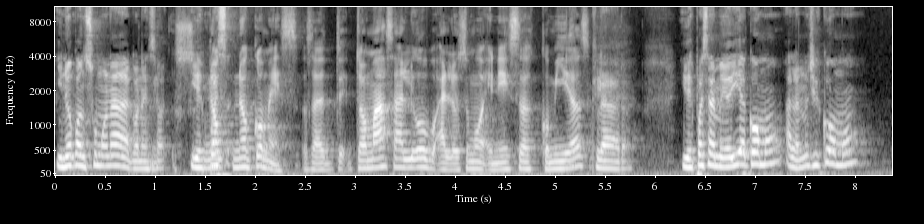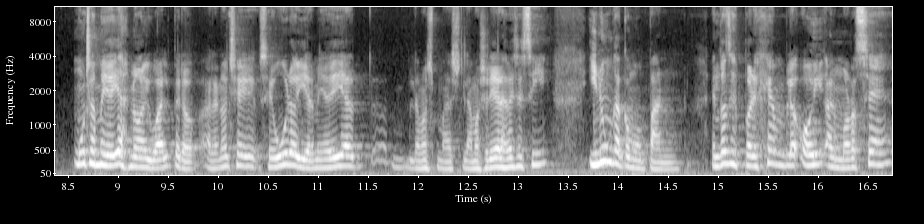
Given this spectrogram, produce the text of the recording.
Y no consumo nada con eso. Y después, no, no comes. O sea, tomás algo a lo sumo en esas comidas. claro. Y después al mediodía como, a la noche como. Muchos mediodías no igual, pero a la noche seguro y al mediodía la, la mayoría de las veces sí. Y nunca como pan. Entonces, por ejemplo, hoy almorcé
